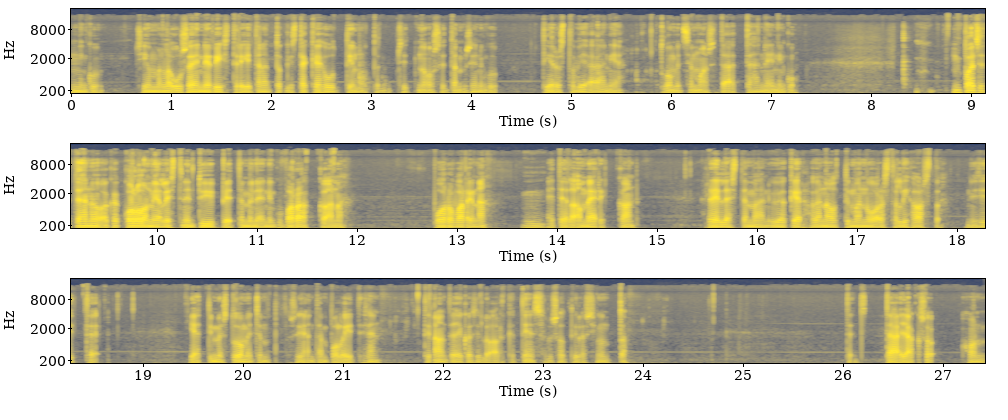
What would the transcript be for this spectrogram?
niin kuin Siumalla usein niin ristiriitainen, toki sitä kehuttiin, mutta sitten nousi tämmöisiä niin kuin tiedostavia ääniä tuomitsemaan sitä, että hän ei niin kuin, paitsi että hän on aika kolonialistinen tyyppi, että menee niin kuin varakkaana porvarina mm. Etelä-Amerikkaan rellestämään yökerhoja nauttimaan nuoresta lihasta, niin sitten jätti myös tuomitsematta tosiaan tämän poliittisen tilanteen, joka silloin Argentiinassa oli sotilasjunta. Tämä jakso on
